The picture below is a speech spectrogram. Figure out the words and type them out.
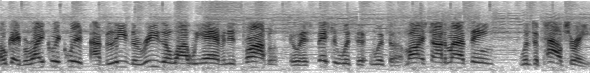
Okay, but right quick, quick, I believe the reason why we having this problem, especially with the with the Amar'e Stoudemire thing, was the Pau trade.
